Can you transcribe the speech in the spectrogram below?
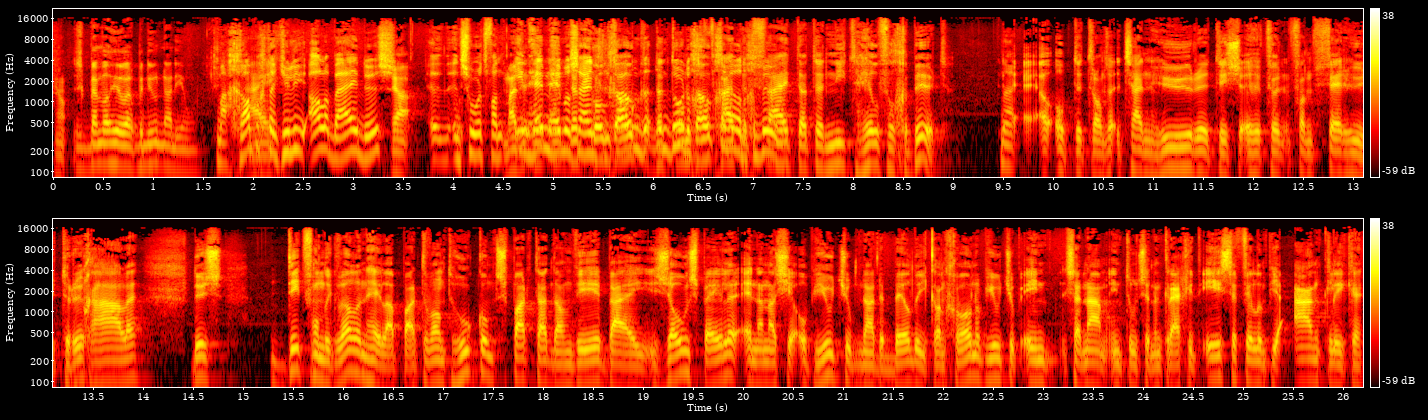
Ja. Dus ik ben wel heel erg benieuwd naar die jongen. Maar grappig Hij- dat jullie allebei dus Ja. een, een soort van Maar in dat- hem dat- helemaal dat zijn gegaan ook, door dat de komt ook uit het feit dat er niet heel veel gebeurt. Nee. Op de trans het zijn huren, het is van verhuur terughalen. Dus dit vond ik wel een heel aparte. Want hoe komt Sparta dan weer bij zo'n speler? En dan als je op YouTube naar de beelden... je kan gewoon op YouTube in, zijn naam intoetsen... dan krijg je het eerste filmpje aanklikken.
